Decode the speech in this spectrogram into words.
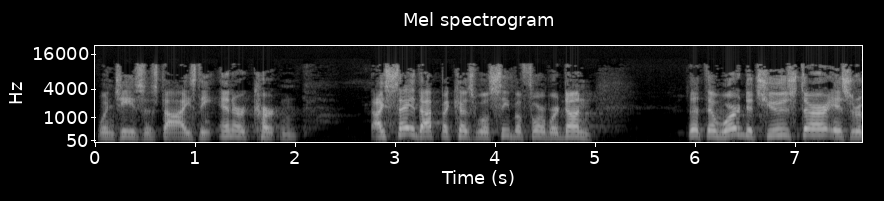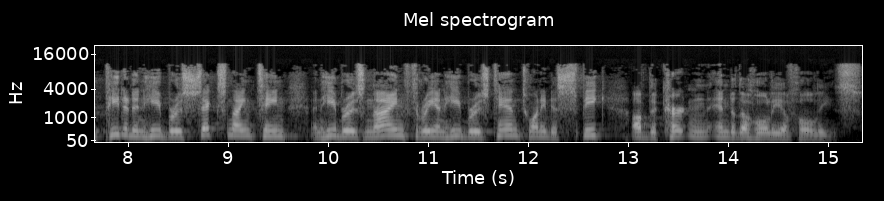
when Jesus dies, the inner curtain. I say that because we'll see before we're done that the word that's used there is repeated in Hebrews 6:19 and Hebrews 9:3 and Hebrews 10:20 to speak of the curtain into the holy of holies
